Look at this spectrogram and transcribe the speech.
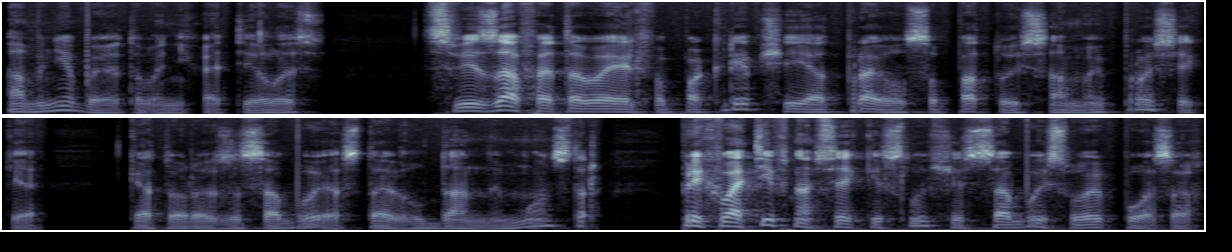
А мне бы этого не хотелось. Связав этого эльфа покрепче, я отправился по той самой просеке, которую за собой оставил данный монстр, прихватив на всякий случай с собой свой посох,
